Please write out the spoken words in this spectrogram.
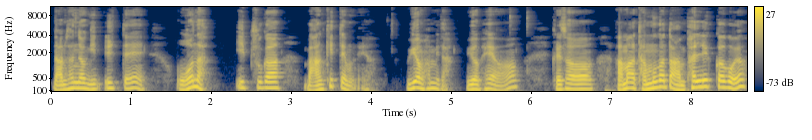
남산역 일- 일대 워낙 입주가 많기 때문에요. 위험합니다. 위험해요. 그래서 아마 당분간 또 안 팔릴 거고요.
